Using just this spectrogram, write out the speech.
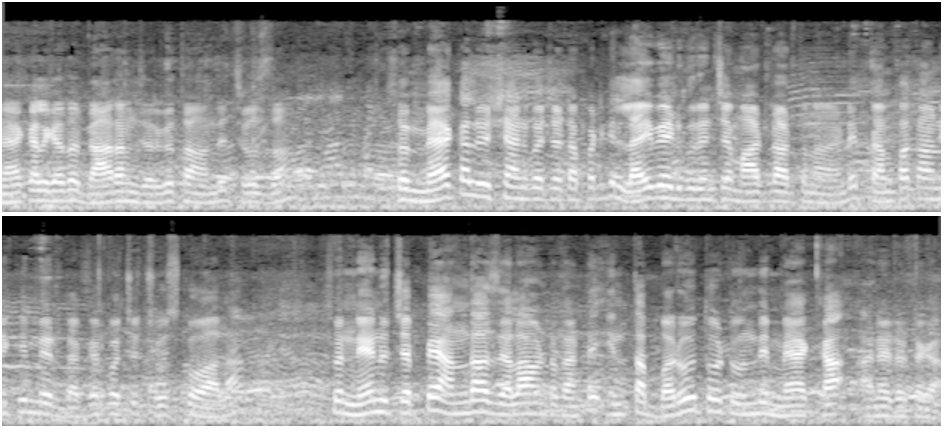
మేకలు కదా బేరం జరుగుతూ ఉంది చూద్దాం. సో మేకల విషయానికి వచ్చేటప్పటికి లైవ్ ఎయిడ్ గురించే మాట్లాడుతున్నానండి. పెంపకానికి మీరు దగ్గరకు వచ్చి చూసుకోవాలా? సో నేను చెప్పే అందాజ్ ఎలా ఉంటుందంటే ఇంత బరువుతోటి ఉంది మేక అనేటట్టుగా.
